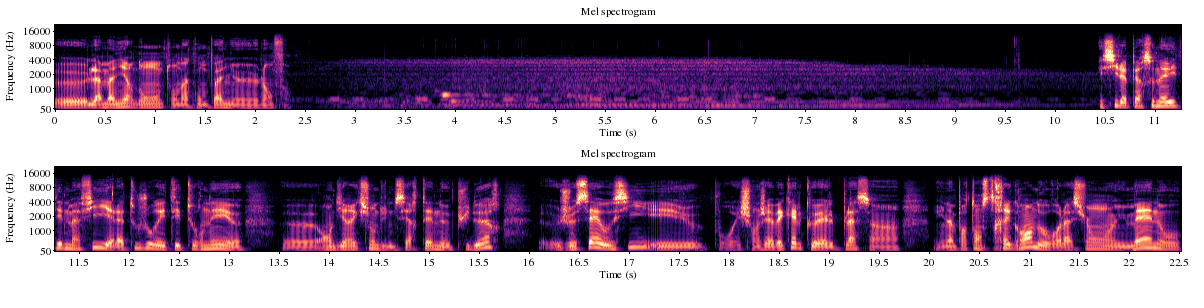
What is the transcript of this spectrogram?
euh, la manière dont on accompagne euh, l'enfant. Et si la personnalité de ma fille, elle a toujours été tournée euh, euh, en direction d'une certaine pudeur, euh, je sais aussi, et pour échanger avec elle, qu'elle place une importance très grande aux relations humaines, aux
